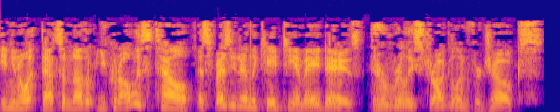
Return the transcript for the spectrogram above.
and you know what? That's another, you can always tell, especially during the KTMA days, they're really struggling for jokes.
